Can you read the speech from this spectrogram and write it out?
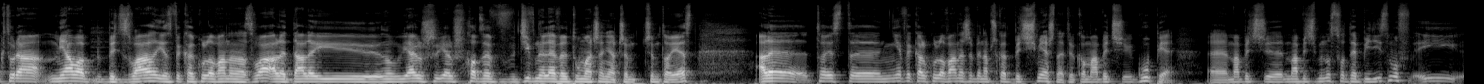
która miała być zła, jest wykalkulowana na zła, ale dalej no, ja, już, ja już wchodzę w dziwny level tłumaczenia, czym, czym to jest ale to jest e, niewykalkulowane, żeby na przykład być śmieszne, tylko ma być głupie. E, Ma być, e, ma być mnóstwo debilizmów i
